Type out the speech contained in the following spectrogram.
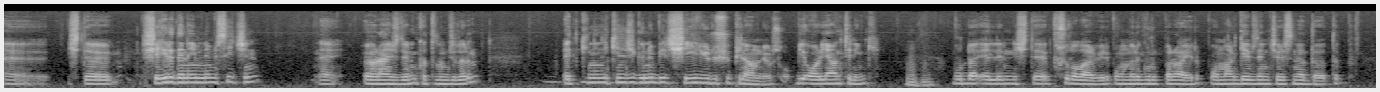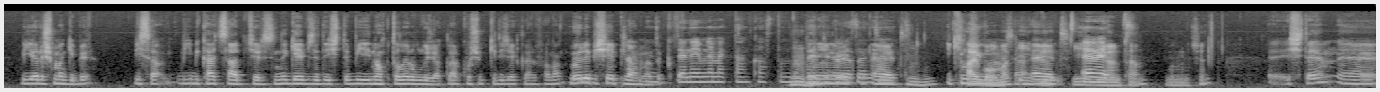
e, işte şehri deneyimlemesi için e, öğrencilerin, katılımcıların etkinliğin ikinci günü bir şehir yürüyüşü planlıyoruz. Bir orienteering. Hı hı. Burada ellerine işte pusulalar verip onları gruplara ayırıp onlar Gebze'nin içerisine dağıtıp bir yarışma gibi bir, bir birkaç saat içerisinde Gebze'de işte bir noktaları bulacaklar, koşup gidecekler falan. Böyle bir şey planladık. Deneyimlemekten kastım da Deneyimlemek, biraz önce. evet. Hı hı. İkinci gün Kaybolmak mesela. iyi, Evet. bir, iyi bir Evet. yöntem bunun için. E, işte e,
